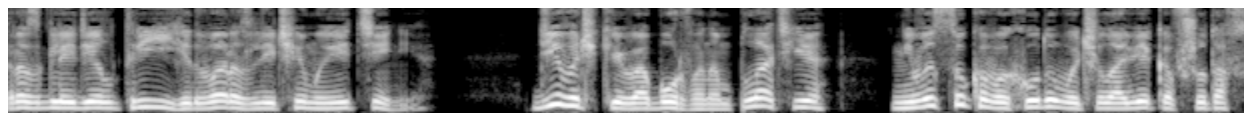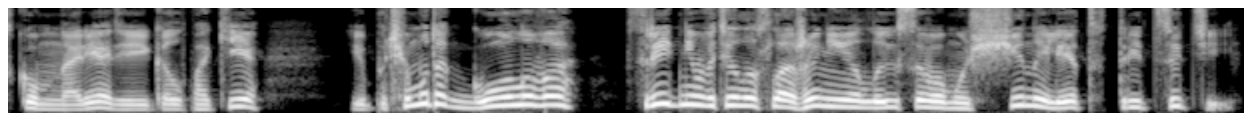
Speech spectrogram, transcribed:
разглядел три едва различимые тени. Девочки в оборванном платье — невысокого худого человека в шутовском наряде и колпаке и почему-то голова среднего телосложения лысого мужчины лет тридцати.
